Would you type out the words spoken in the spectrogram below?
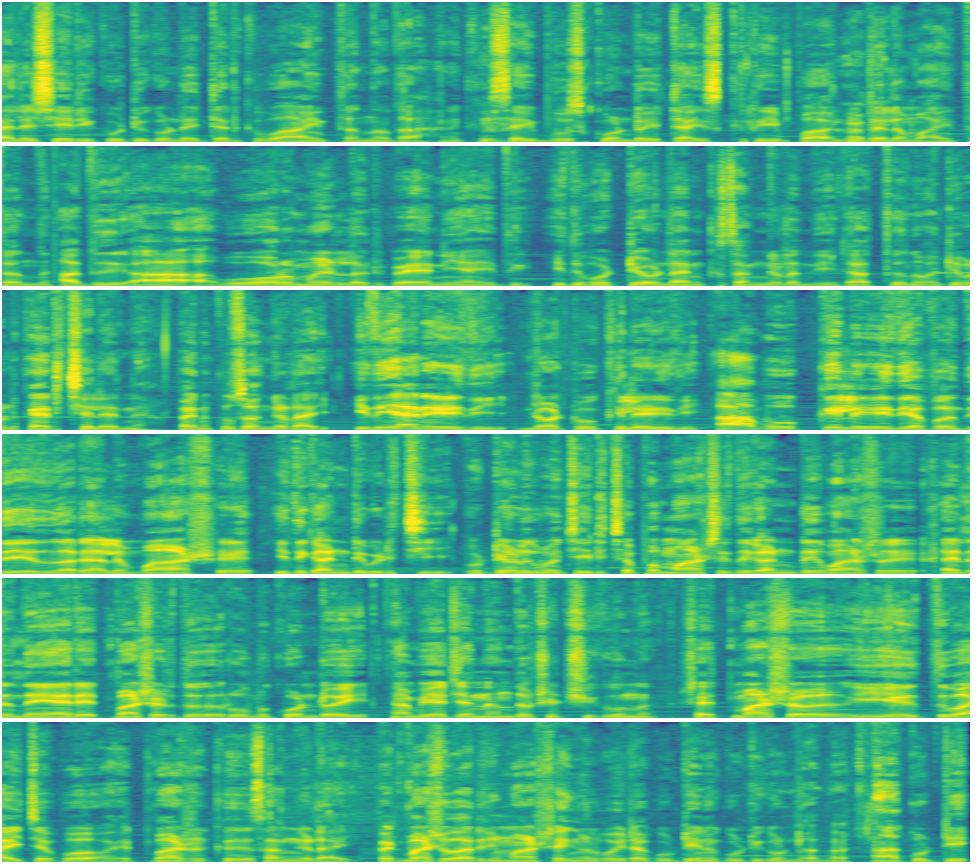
തലശ്ശേരി കൂട്ടിക്കൊണ്ടുപോയിട്ട് എനിക്ക് വാങ്ങി തന്നതാ. എനിക്ക് സൈബൂസ് കൊണ്ടുപോയിട്ട് ഐസ്ക്രീം പാൽ ഇതെല്ലാം വാങ്ങി തന്ന്. അത് ആ ഓർമ്മയുള്ള ഒരു പേനയായത്. ഇത് പൊട്ടിയോണ്ട് എനിക്ക് സങ്കടം തീരാത്തതെന്ന് മറ്റേ ഇവൾ കരച്ചിൽ തന്നെ. അപ്പൊ എനിക്ക് സങ്കടമായി ഇത് ഞാൻ എഴുതി നോട്ട് ബുക്കിൽ എഴുതി. ആ ബുക്കിൽ എഴുതിയപ്പോ എന്ത് ചെയ്തെന്ന് പറഞ്ഞാലും മാഷ് ഇത് കണ്ടുപിടിച്ച്. കുട്ടികൾ ചിരിച്ചപ്പോൾ മാഷ് ഇത് കണ്ട് മാഷ് അതിന്റെ നേരെ ഹെഡ് മാഷ് എടുത്ത് റൂമിൽ കൊണ്ടുപോയി. ഞാൻ വിചാരിച്ചു എന്നെ എന്തോ ശിക്ഷിക്കുമെന്ന്. പക്ഷെ ഹെഡ് മാഷ് ഈ എഴുത്ത് വായിച്ചപ്പോൾ ഹെഡ് മാഷക്ക് സങ്കടമായി ഹെഡ് മാഷ് പറഞ്ഞു മാഷ് നിങ്ങൾ പോയിട്ട് ആ കുട്ടീനെ കൂട്ടിക്കൊണ്ടുവന്നു. ആ കുട്ടി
